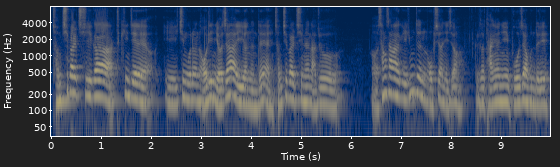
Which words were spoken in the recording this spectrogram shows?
전치발치가 특히 이제 이 친구는 어린 여자아이였는데 전치발치는 아주 어, 상상하기 힘든 옵션이죠. 그래서 당연히 보호자분들이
